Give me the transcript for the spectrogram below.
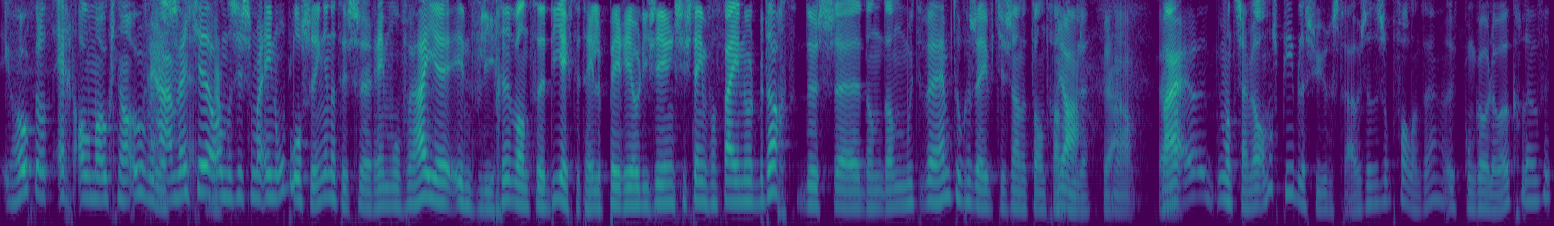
ik hoop dat het echt allemaal ook snel over is. Ja, weet je, anders is er maar één oplossing. En dat is eh Raymond Verheijen invliegen. Want eh, die heeft het hele periodiseringssysteem van Feyenoord bedacht. Dus eh, dan, dan moeten we hem toch eens eventjes aan de tand gaan Ja. voelen. Ja. Ja. Maar, want het zijn wel allemaal spierblessures trouwens. Dat is opvallend, hè? Congolo ook, geloof ik.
